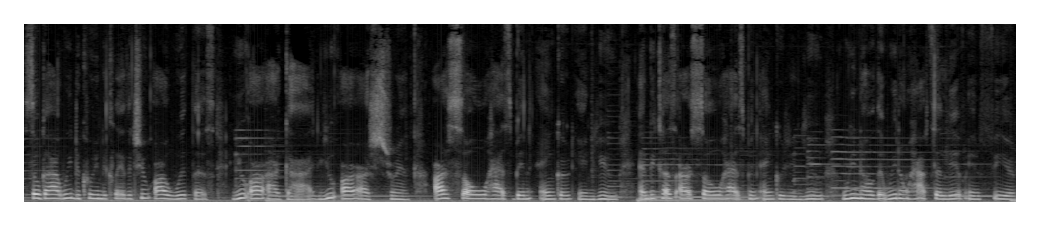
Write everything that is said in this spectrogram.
So, God, we decree and declare that you are with us. You are our God. You are our strength. our soul has been anchored in you. And because our soul has been anchored in you, we know that we don't have to live in fear.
